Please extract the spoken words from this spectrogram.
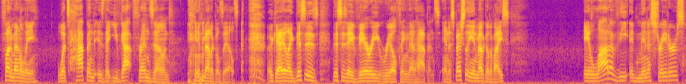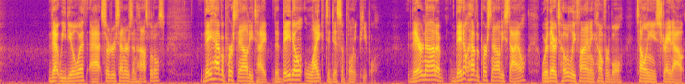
fundamentally what's happened is that you've got friend zoned in medical sales. okay? Like this is this is a very real thing that happens. And especially in medical device, a lot of the administrators that we deal with at surgery centers and hospitals, they have a personality type that they don't like to disappoint people. They're not a they don't have the personality style where they're totally fine and comfortable telling you straight out,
